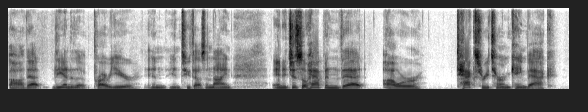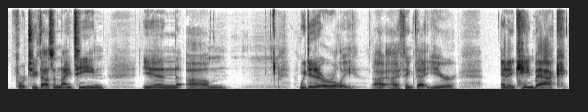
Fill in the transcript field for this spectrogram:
uh, that the end of the prior year in in 2009, and it just so happened that our tax return came back for 2019 in um, we did it early I, I think that year and it came back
